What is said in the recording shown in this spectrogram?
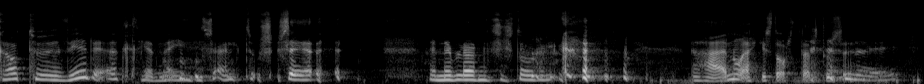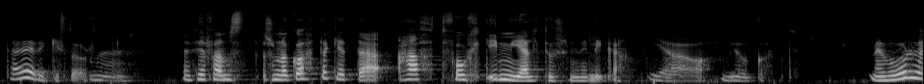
Gáttu við verið öll hérna í þessu eldhús, segja það. Það er nefnilega svo stóri líka. Það er nú ekki stórt eldhúsið. Nei, það er ekki stórt. Nei. En þér fannst svona gott að geta haft fólk inn í eldhúsinni líka? Já, mjög gott. Men voru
